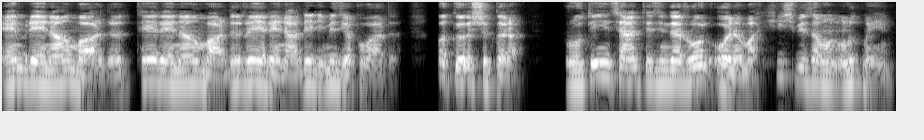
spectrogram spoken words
mRNA vardı, tRNA vardı, rRNA dediğimiz yapı vardı. Bakıyoruz şıklara. Protein sentezinde rol oynama hiçbir zaman unutmayın.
